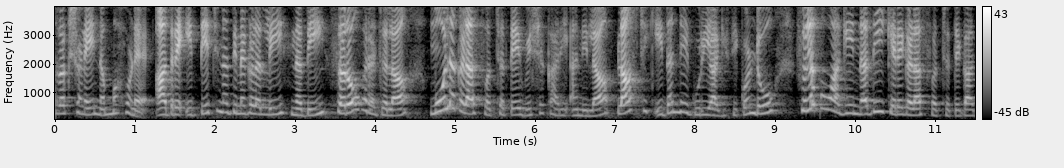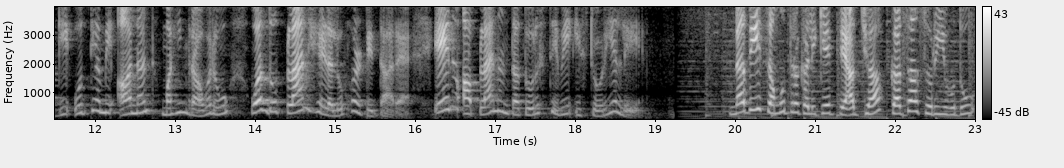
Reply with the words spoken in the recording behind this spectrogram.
ರಕ್ಷಣೆ ನಮ್ಮ ಹೊಣೆ. ಆದರೆ ಇತ್ತೀಚಿನ ದಿನಗಳಲ್ಲಿ ನದಿ, ಸರೋವರ ಜಲ, ಮೂಲಗಳ ಸ್ವಚ್ಛತೆ ವಿಷಕಾರಿ ಅನಿಲ, ಪ್ಲಾಸ್ಟಿಕ್ ಇದನ್ನೇ ಗುರಿಯಾಗಿಸಿಕೊಂಡು ಸುಲಭವಾಗಿ ನದಿ ಕೆರೆಗಳ ಸ್ವಚ್ಛತೆಗಾಗಿ ಉದ್ಯಮಿ ಆನಂದ್ ಮಹೀಂದ್ರ ಅವರು ಒಂದು ಪ್ಲಾನ್ ಹೇಳಲು ಹೊರಟಿದ್ದಾರೆ. ಏನು ಆ ಪ್ಲಾನ್ ಅಂತ ತೋರಿಸ್ತೀವಿ ಈ ಸ್ಟೋರಿಯಲ್ಲಿ. ನದಿ ಸಮುದ್ರಗಳಿಗೆ ತ್ಯಾಜ್ಯ, ಕಸ ಸುರಿಯುವುದು,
